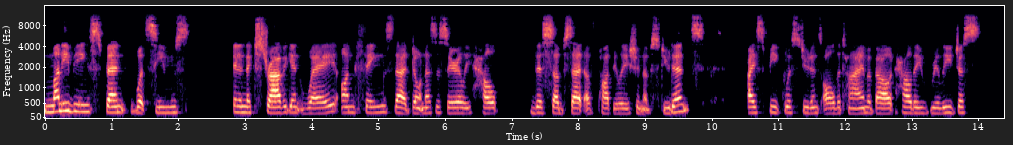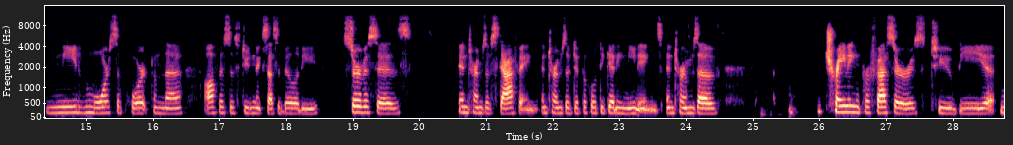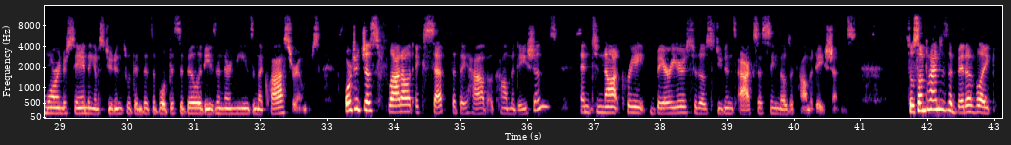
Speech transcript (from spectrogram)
money being spent what seems in an extravagant way on things that don't necessarily help this subset of population of students. I speak with students all the time about how they really just need more support from the Office of Student Accessibility Services in terms of staffing, in terms of difficulty getting meetings, in terms of training professors to be more understanding of students with invisible disabilities and their needs in the classrooms, or to just flat out accept that they have accommodations and to not create barriers to those students accessing those accommodations. So sometimes it's a bit of like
